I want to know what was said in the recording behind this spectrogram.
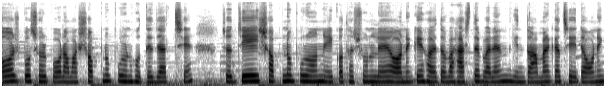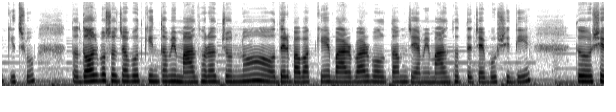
দশ বছর পর আমার স্বপ্ন পূরণ হতে যাচ্ছে। তো যেই স্বপ্ন পূরণ, এই কথা শুনলে অনেকে হয়তো বা হাসতে পারেন, কিন্তু আমার কাছে এটা অনেক কিছু। তো দশ বছর যাবৎ কিন্তু আমি মাছ ধরার জন্য ওদের বাবাকে বারবার বলতাম যে আমি মাছ ধরতে চাই বসি দিয়ে। তো সে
